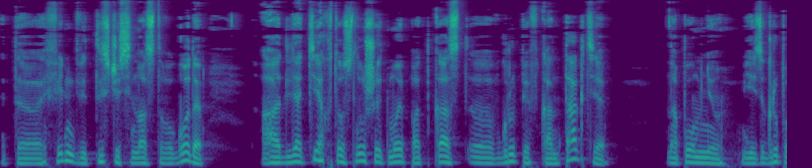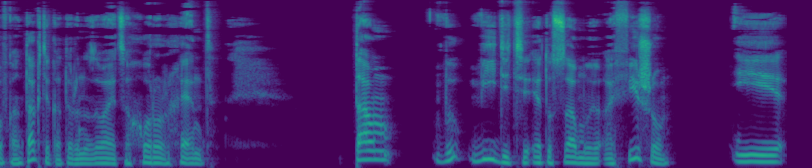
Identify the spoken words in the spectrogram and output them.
Это фильм 2017 года. А для тех, кто слушает мой подкаст э, в группе ВКонтакте, напомню, есть группа ВКонтакте, которая называется Horror Hand. Там вы видите эту самую афишу, и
